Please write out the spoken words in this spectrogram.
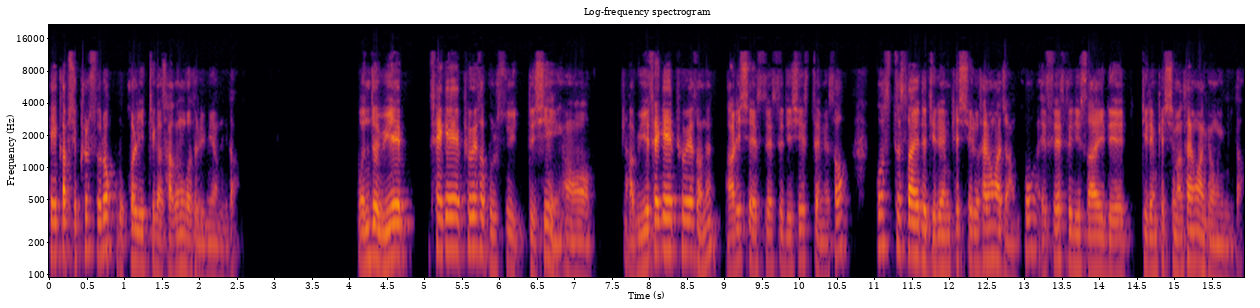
K 값이 클수록 로컬리티가 작은 것을 의미합니다. 먼저 위에 세 개의 표에서 볼 수 있듯이 어, 아, 위에 세 개의 표에서는 REC SSD 시스템에서 호스트 사이드 DRAM 캐시를 사용하지 않고 SSD 사이드의 DRAM 캐시만 사용한 경우입니다.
